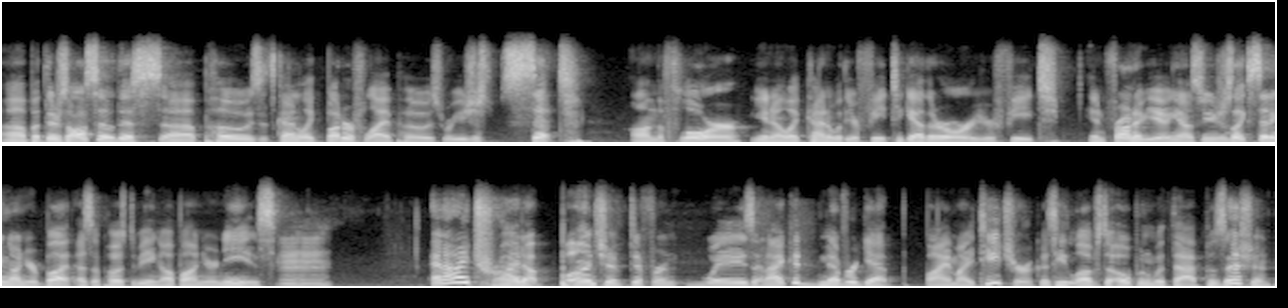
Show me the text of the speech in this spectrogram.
uh, but there's also this uh, pose. It's kind of like butterfly pose where you just sit on the floor, you know, like kind of with your feet together or your feet in front of you, you know. So you're just like sitting on your butt as opposed to being up on your knees. hmm And I tried a bunch of different ways, and I could never get by my teacher because he loves to open with that position.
